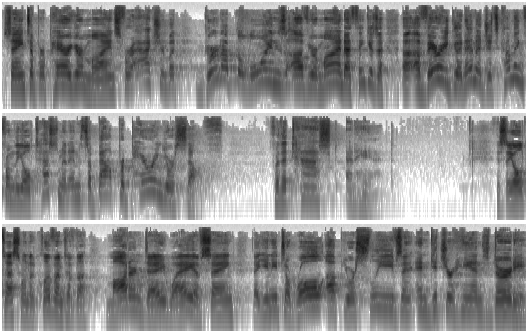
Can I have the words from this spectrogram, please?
saying to prepare your minds for action. But gird up the loins of your mind, I think, is a, a very good image. It's coming from the Old Testament, and it's about preparing yourself for the task at hand. It's the Old Testament equivalent of the modern day way of saying that you need to roll up your sleeves and, and get your hands dirty.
